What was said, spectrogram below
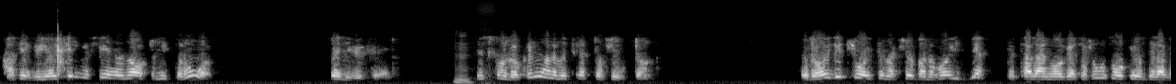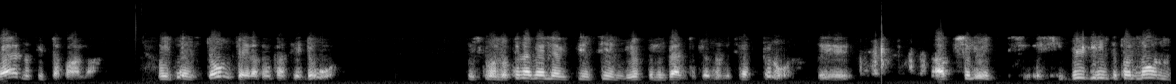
Han säger vi gör ju till och med fel när vi är 18-19 år. Väljer vi fel. Mm. Hur vi då kunna göra det med 13-14? Och då har ju Detroit, de här klubbarna, har ju jättetalangorganisation som åker runt hela världen och tittar på alla. Och inte ens de säger att de kan se då. Man då kunna välja ut i en simgrupp eller vänta Bentoklubb man är 13 år? Det är absolut, bygger inte på någon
